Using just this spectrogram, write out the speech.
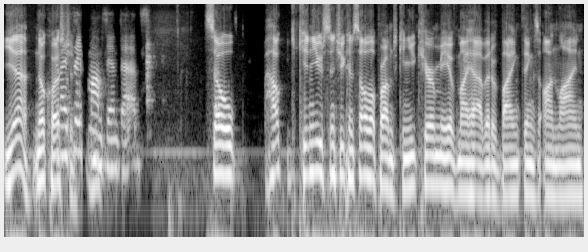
Yeah, no And I question. say moms and dads. So, how can you, since you can solve all problems, can you cure me of my habit of buying things online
